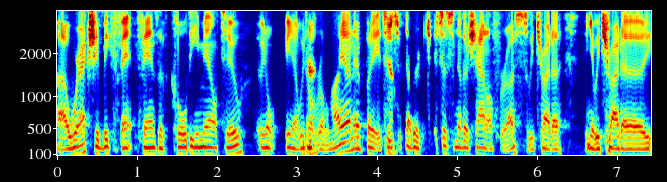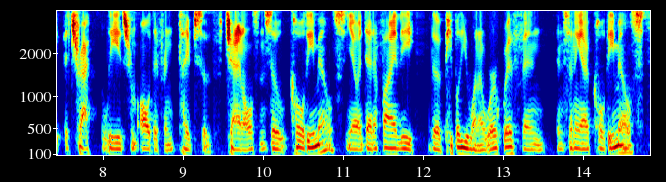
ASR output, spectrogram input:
Uh, we're actually big fa- fans of cold email too. We don't, you know, we don't rely on it, but it's just another, it's just another channel for us. So we try to, you know, we try to attract leads from all different types of channels. And so cold emails, you know, identifying the the people you want to work with and and sending out cold emails.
